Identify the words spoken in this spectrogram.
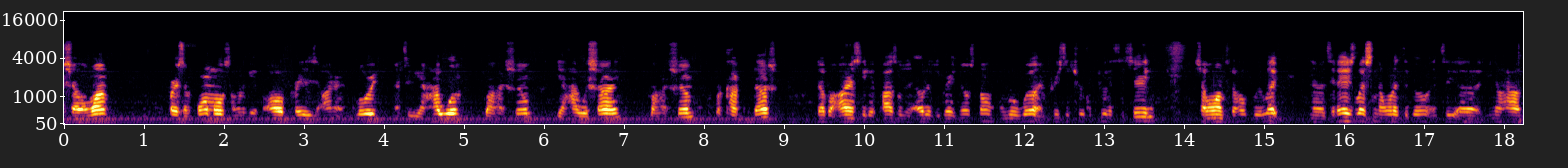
Alright, Shalom. First and foremost, I want to give all praise, honor, and glory unto Yahweh, Bahashem, Yahweh Shai, Bahashem, Rakakadash. Double to the apostles and elders the Great Millstone who will well and preach the truth and truth and sincerity. Shalom to the hopefully elect. Today's lesson, I wanted to go into, uh, you know, how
